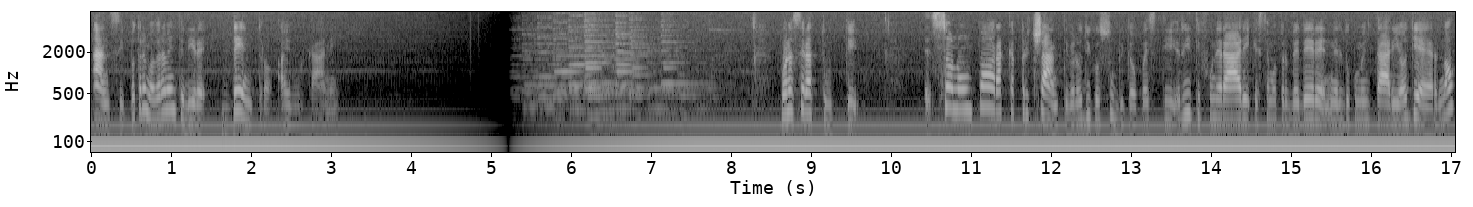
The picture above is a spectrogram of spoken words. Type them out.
anzi potremmo veramente dire dentro ai vulcani. Buonasera a tutti. Sono un po' raccapriccianti, ve lo dico subito, questi riti funerari che stiamo per vedere nel documentario odierno,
